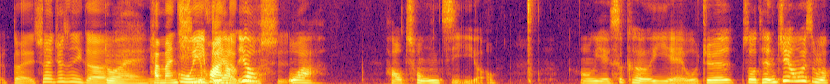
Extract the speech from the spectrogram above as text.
了，对，对，所以就是一个对还蛮奇幻的故事，哇，好冲击哦，哦也是可以诶，我觉得佐藤健为什么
